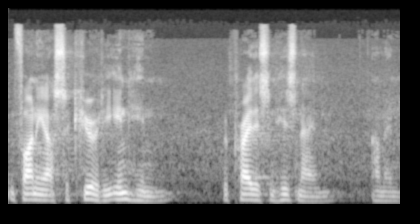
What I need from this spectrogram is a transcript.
and finding our security in Him. We pray this in His name. Amen.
